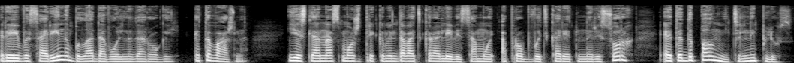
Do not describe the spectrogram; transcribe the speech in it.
Рейва Сарина была довольна дорогой. Это важно. Если она сможет рекомендовать королеве самой опробовать карету на рессорах, это дополнительный плюс.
